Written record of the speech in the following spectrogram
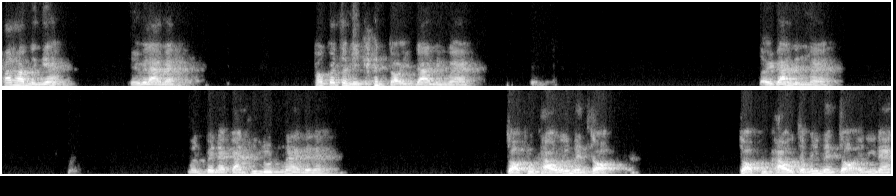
ถ้าทำอย่างเงี้ยเสียเวลาไหมเขาก็จะมีการเจาะอีกด้านหนึ่งมาต่ออีกด้านหนึ่งมา มันเป็นอาการที่ลุ้นมากเลยนะเจาะภูเขาไม่เหมือนเจาะเจาะภูเขาจะไม่เหมือนเจาะไอ้นี่นะ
